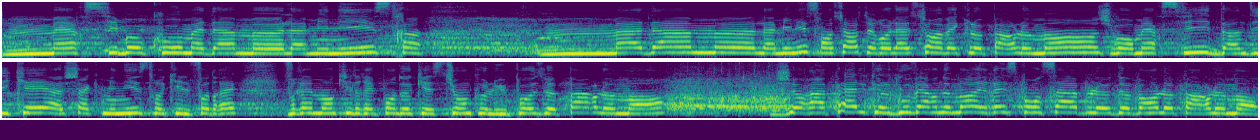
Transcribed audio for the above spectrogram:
Merci beaucoup, Madame la Ministre. Madame la ministre en charge des relations avec le Parlement, je vous remercie d'indiquer à chaque ministre qu'il faudrait vraiment qu'il réponde aux questions que lui pose le Parlement. Je rappelle que le gouvernement est responsable devant le Parlement.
